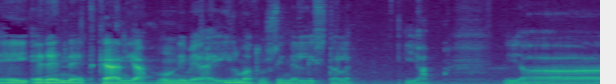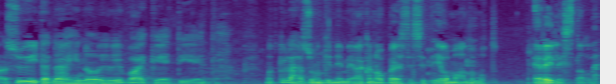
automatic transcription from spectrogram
ei edenneetkään ja mun nimeä ei ilmatunut sinne listalle. Ja, ja syitä näihin on hyvin vaikea tietää. Mutta kyllähän sunkin nimi aika nopeasti sitten ilmaantui mut eri listalle.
